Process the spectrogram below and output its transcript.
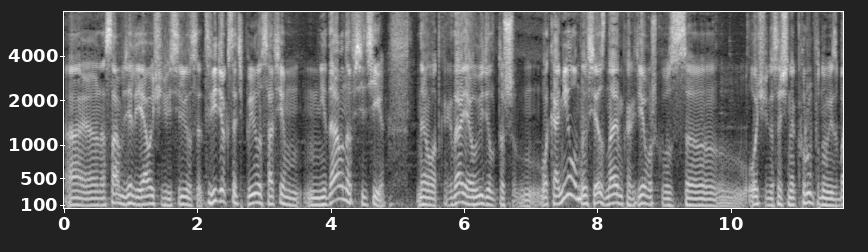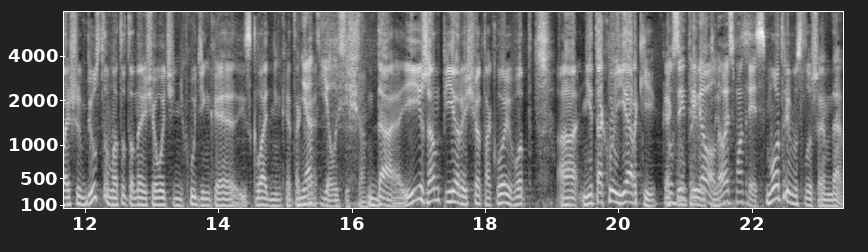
Э, на самом деле я очень веселился. Это видео, кстати, появилось совсем недавно в сети. Ну Вот, когда я увидел то, что Лакамилу мы все знаем как девушку с э, очень достаточно крупную и с большим бюстом, а тут она еще очень худенькая и складненькая такая. Не отъелась еще. Да, и Жан-Пьер еще такой вот а, не такой яркий, как Ну, заинтриговал. Давай смотреть. Смотрим и слушаем, да.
